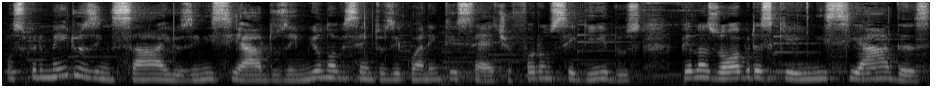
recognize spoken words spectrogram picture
Os primeiros ensaios, iniciados em 1947, foram seguidos pelas obras que, iniciadas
